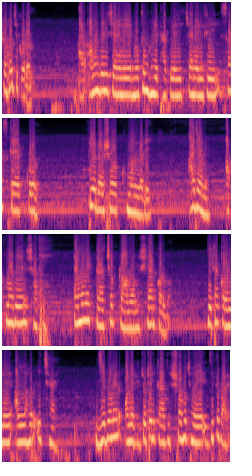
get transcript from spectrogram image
সহজ করুন। আর আমাদের চ্যানেলে নতুন হয়ে থাকলে চ্যানেলটি সাবস্ক্রাইব করুন। প্রিয় দর্শক মণ্ডলী, আজ আমি আপনাদের সাথে এমন একটা ছোট্ট আমল শেয়ার করব, যেটা করলে আল্লাহর ইচ্ছায় জীবনের অনেক জটিল কাজ সহজ হয়ে যেতে পারে।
